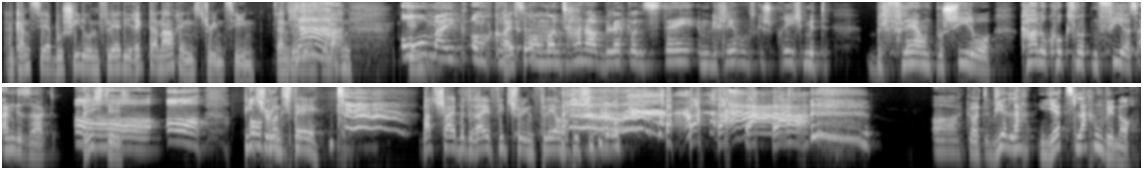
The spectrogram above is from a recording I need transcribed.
dann kannst du ja Bushido und Flair direkt danach in den Stream ziehen. Sagen so, Ja! wir machen, Oh Den- mein, oh Gott, Weißt du? oh Montana Black und Stay im Geklärungsgespräch mit Flair und Bushido. Carlo Koksnutten 4 ist angesagt. Oh, Richtig. Oh, oh featuring Gott, ich bin- Stay. Mattscheibe 3 featuring Flair und Bushido. Oh Gott, wir lachen, jetzt lachen wir noch,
